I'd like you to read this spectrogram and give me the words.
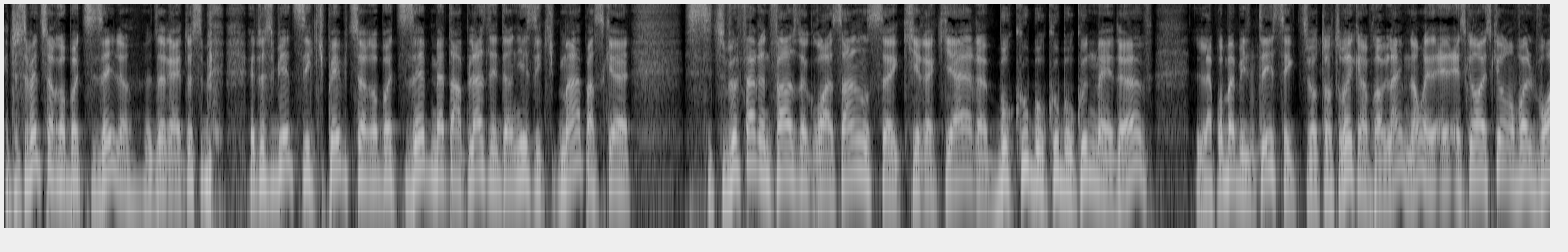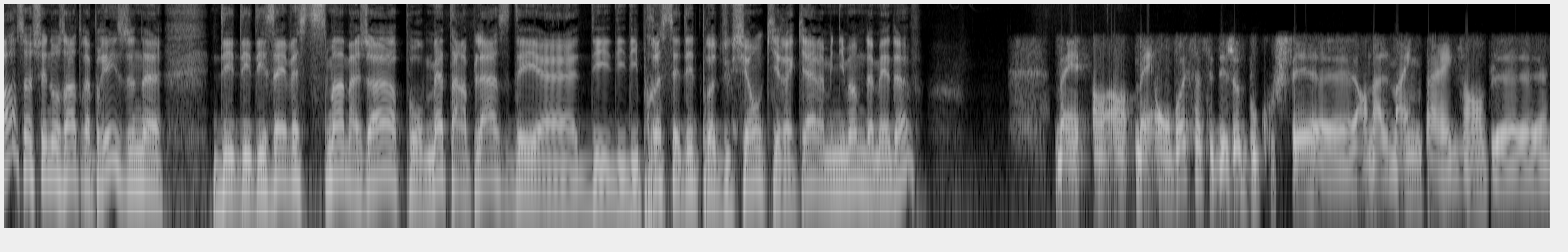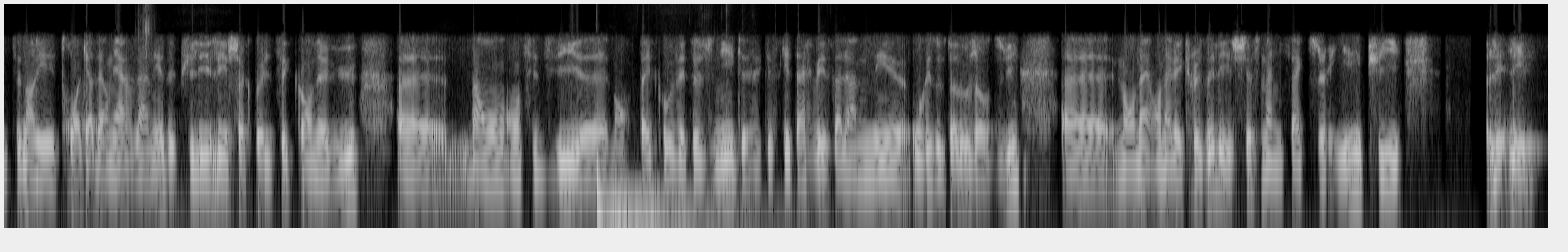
et tout bien de se robotiser, là. Je veux dire, est aussi, aussi bien de s'équiper puis de se robotiser de mettre en place les derniers équipements parce que si tu veux faire une phase de croissance euh, qui requiert beaucoup, beaucoup, beaucoup de main-d'œuvre, la probabilité, c'est que tu vas te retrouver avec un problème, non? Est-ce qu'on est qu'on va le voir, ça, chez nos entreprises, une, des, des, des investissements majeurs pour mettre en place des, euh, des, des, des procédés de production qui requièrent un minimum de main-d'œuvre? Ben, ben, on voit que ça s'est déjà beaucoup fait euh, en Allemagne, par exemple, euh, dans les trois, quatre dernières années, depuis les, chocs politiques qu'on a vus. Euh, ben, on, s'est dit, bon, peut-être qu'aux États-Unis, que, ce qui est arrivé, ça l'a amené au résultat d'aujourd'hui. mais on, a, on avait creusé les chiffres manufacturiers, puis les,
